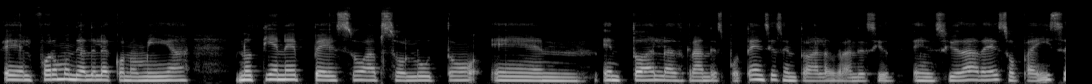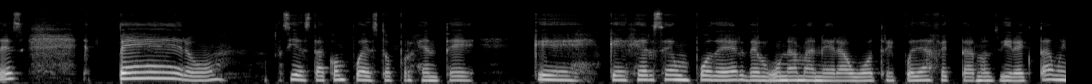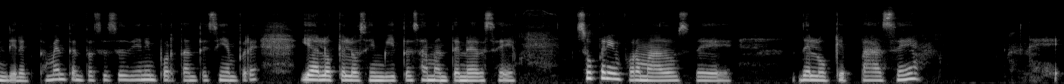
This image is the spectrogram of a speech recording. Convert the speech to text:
El Foro Mundial de la Economía no tiene peso absoluto en, todas las grandes potencias, en todas las grandes en ciudades o países, pero sí está compuesto por gente que, que ejerce un poder de alguna manera u otra y puede afectarnos directa o indirectamente. Entonces es bien importante siempre y a lo que los invito es a mantenerse súper informados de, lo que pase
